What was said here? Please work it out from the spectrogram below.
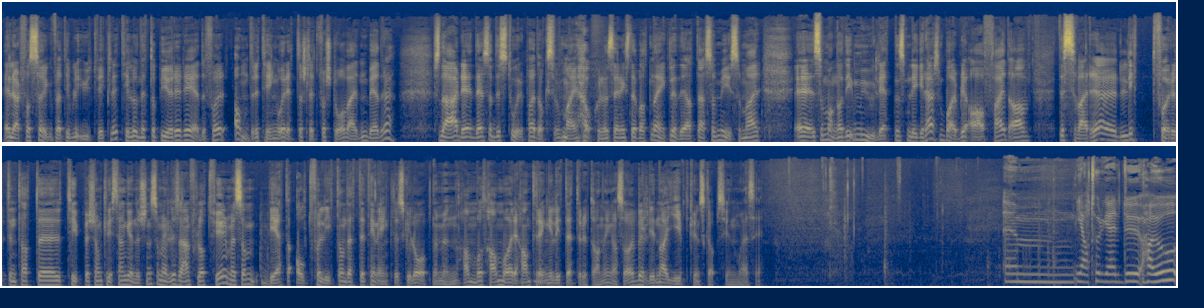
Eller i hvert fall sørge for at de blir utviklet til å nettopp gjøre rede for andre ting og rett og slett forstå verden bedre. Så Det det, det, er det store paradokset for meg i avkoloniseringsdebatten er egentlig det at det er så mye som er eh, Så mange av de mulighetene som ligger her, som bare blir avfeid av dessverre litt forutinntatte typer som Christian Gundersen, som ellers er en flott fyr, men som vet altfor lite om dette til egentlig skulle åpne munnen. Han, må, han, må, han trenger litt etterutdanning. altså Veldig naivt kunnskapssyn, må jeg si. Um, ja, Torgeir, du har jo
